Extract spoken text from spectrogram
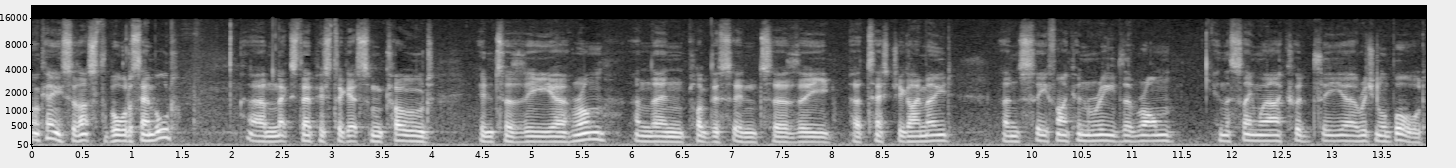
Okay so that's the board assembled. Um, next step is to get some code into the uh, ROM and then plug this into the uh, test jig I made and see if I can read the ROM in the same way I could the uh, original board.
